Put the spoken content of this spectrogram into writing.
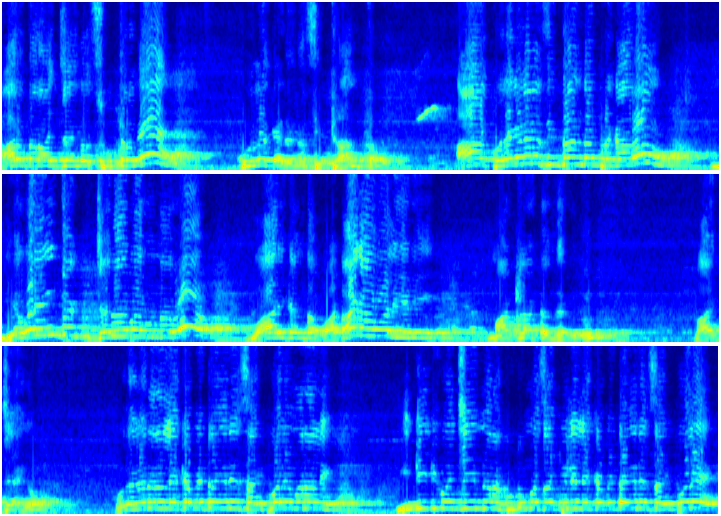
భారత రాజ్యాంగ సూత్రమే కులగణన సిద్ధాంతం. ఆ కులగణన సిద్ధాంతం ప్రకారం ఎవరెంత జనాభా ఉన్నారో వారికంత వాటా కావాలి అని మాట్లాడటం జరుగుతుంది. రాజ్యాంగం. కులగణన లెక్క పెట్టగానే సరిపోలే మనల్ని. ఇంటింటికి వచ్చి మన కుటుంబ సభ్యులు లెక్క పెట్టగానే సరిపోలే.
